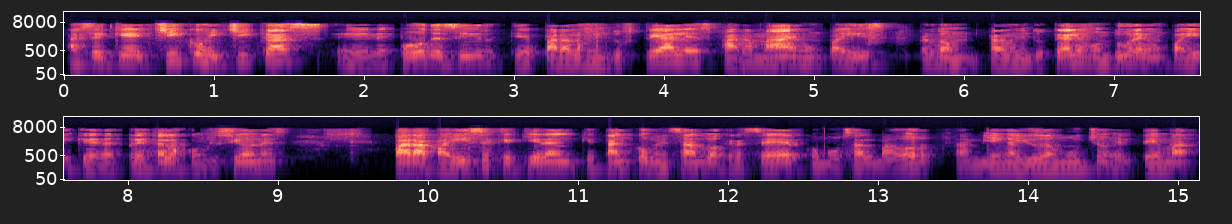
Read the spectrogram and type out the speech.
Así que chicos y chicas, eh, les puedo decir que para los industriales, Panamá es un país, perdón, para los industriales Honduras es un país que presta las condiciones. Para países que quieran, que están comenzando a crecer, como Salvador, también ayuda mucho. El tema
